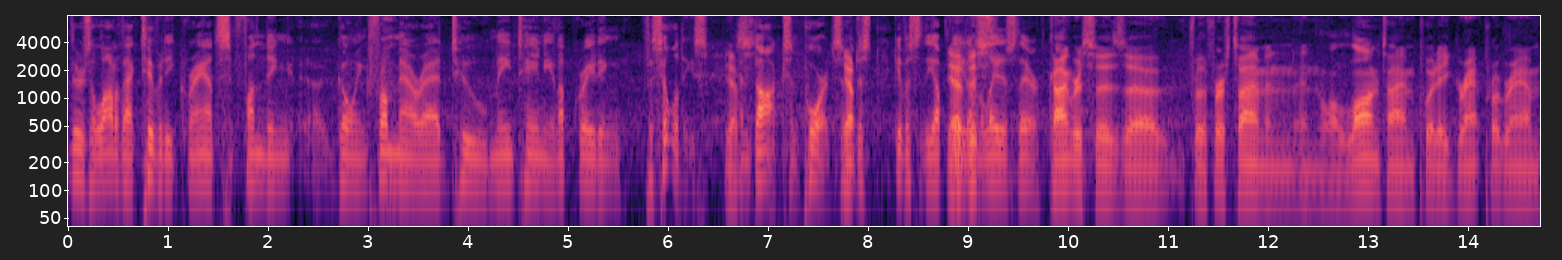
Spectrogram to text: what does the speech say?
there's a lot of activity grants funding uh, going from MARAD to maintaining and upgrading facilities yes. and docks and ports. Yep. just give us the update yeah, on the latest there. Congress has, uh, for the first time in, in, a long time, put a grant program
